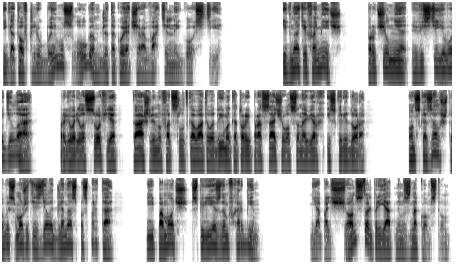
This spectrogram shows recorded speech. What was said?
и готов к любым услугам для такой очаровательной гости», Игнатий Фомич поручил мне вести его дела, — проговорила Софья, кашлянув от сладковатого дыма, который просачивался наверх из коридора. Он сказал, что вы сможете сделать для нас паспорта и помочь с переездом в Харбин. Я польщен столь приятным знакомством.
